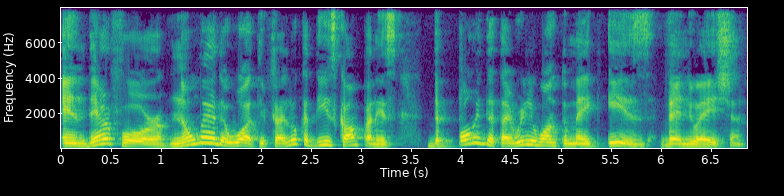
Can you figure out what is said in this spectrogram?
And therefore, no matter what, if I look at these companies, the point that I really want to make is valuation.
